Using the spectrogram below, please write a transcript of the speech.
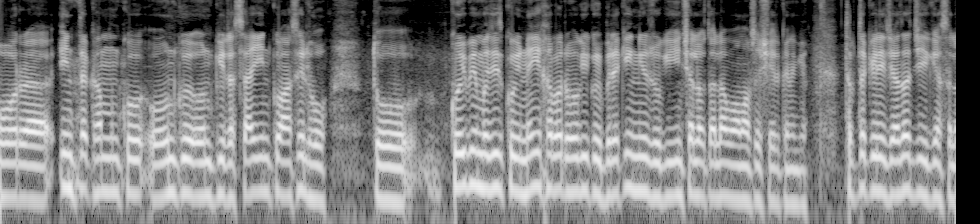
और इन तक हम उनको उनको, उनकी रसाई इनको हासिल हो तो कोई भी मज़ीद कोई नई खबर होगी, कोई ब्रेकिंग न्यूज़ होगी इन शाला वो हम आपसे शेयर करेंगे। तब तक के लिए इजाज़त जी असल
